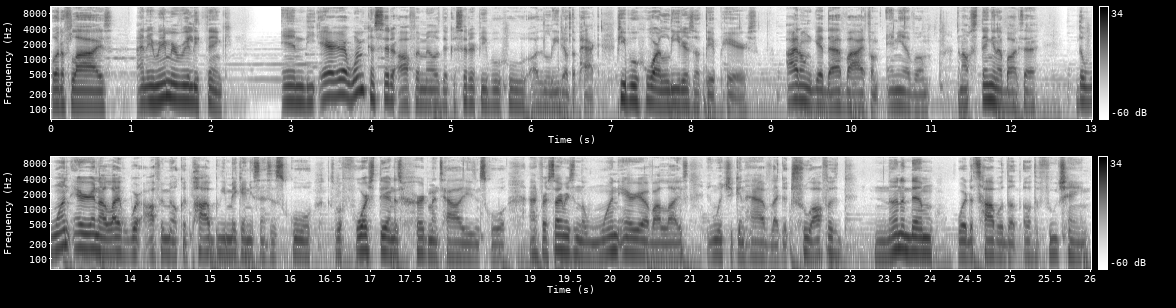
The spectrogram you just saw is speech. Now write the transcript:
butterflies. And it made me really think. In the area, we consider alpha males, they consider people who are the leader of the pack, people who are leaders of their peers. I don't get that vibe from any of them. And I was thinking about it, that the one area in our life where alpha male could probably make any sense is school because we're forced there in this herd mentalities in school. And for some reason the one area of our lives in which you can have like a true alpha none of them were the top of the, of the food chain.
